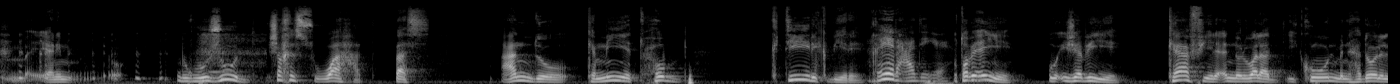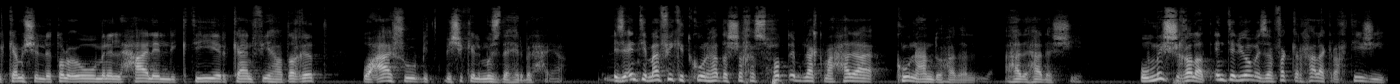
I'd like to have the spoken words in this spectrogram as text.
يعني وجود شخص واحد بس عنده كمية حب كتير كبيرة. غير عادية. وطبيعية وإيجابية. كافية لأنه الولد يكون من هدول الكمش اللي طلعوا من الحالة اللي كتير كان فيها ضغط وعاشوا بشكل مزدهر بالحياة. إذا أنت ما فيك تكون هذا الشخص حط ابنك مع حدا يكون عنده هذا هذا هذا الشيء. ومش غلط. أنت اليوم إذا مفكر حالك رح تيجي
